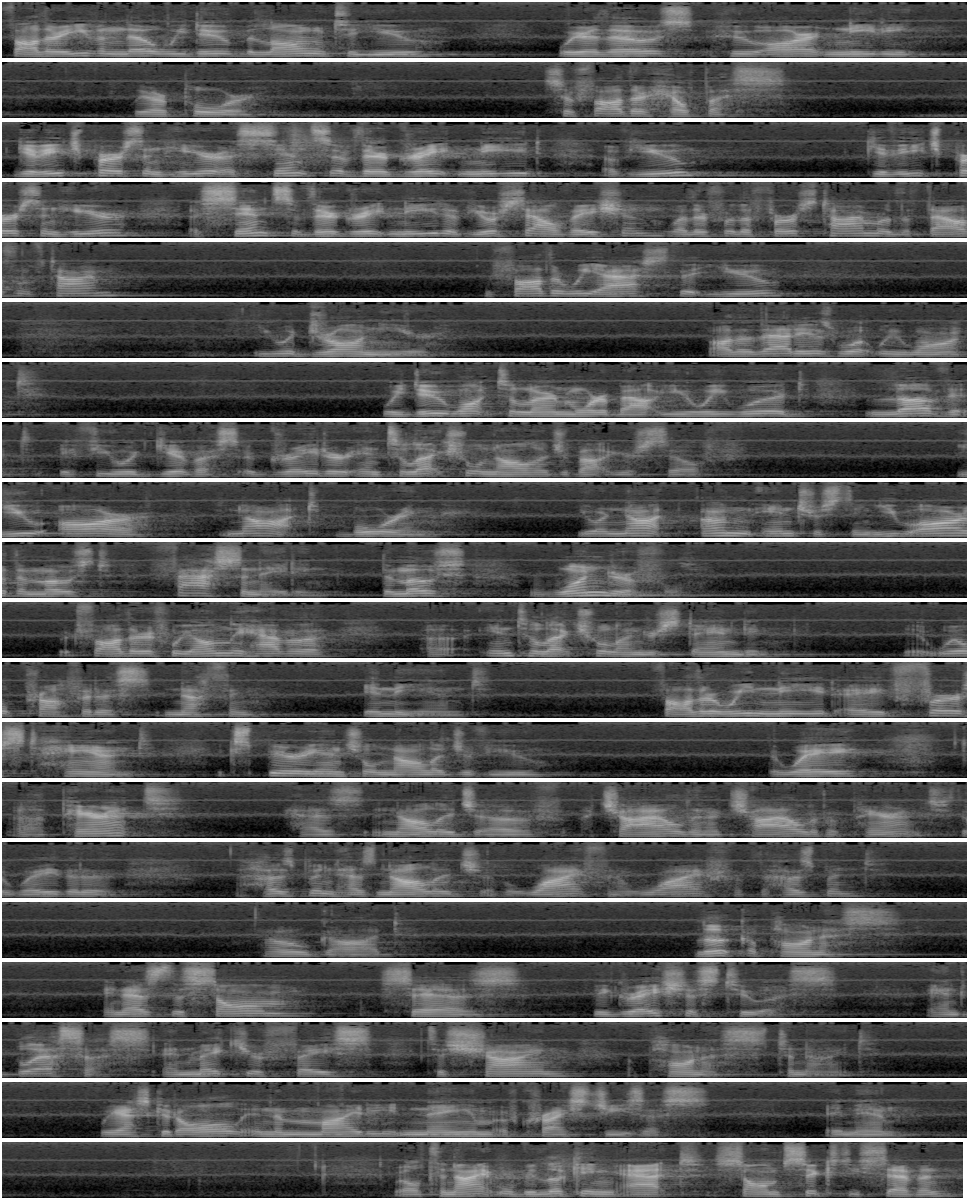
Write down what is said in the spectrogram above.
Father, even though we do belong to you, we are those who are needy. We are poor. So, Father, help us. Give each person here a sense of their great need of you. Give each person here a sense of their great need of your salvation, whether for the first time or the thousandth time. And Father, we ask that you you would draw near. Father, that is what we want. We do want to learn more about you. We would love it if you would give us a greater intellectual knowledge about yourself. You are not boring. You are not uninteresting. You are the most fascinating, the most wonderful. But, Father, if we only have an intellectual understanding, it will profit us nothing in the end. Father, we need a first hand experiential knowledge of you. The way a parent has knowledge of a child and a child of a parent, the way that a, a husband has knowledge of a wife and a wife of the husband. Oh God, look upon us. And as the psalm says, be gracious to us and bless us and make your face to shine upon us tonight. We ask it all in the mighty name of Christ Jesus. Amen. Well, tonight we'll be looking at Psalm 67.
